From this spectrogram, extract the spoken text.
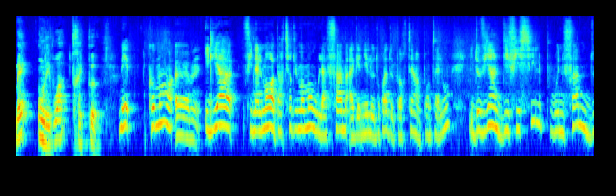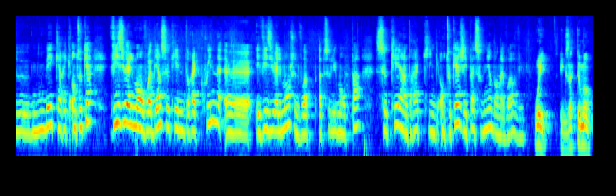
Mais on les voit très peu. Comment euh, il y a finalement, à partir du moment où la femme a gagné le droit de porter un pantalon, il devient difficile pour une femme de mimer En tout cas, visuellement, on voit bien ce qu'est une drag queen, euh, et visuellement, je ne vois absolument pas ce qu'est un drag king. En tout cas, j'ai pas souvenir d'en avoir vu. Oui, exactement.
